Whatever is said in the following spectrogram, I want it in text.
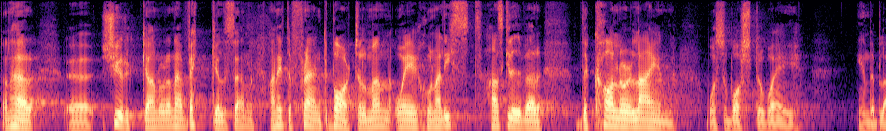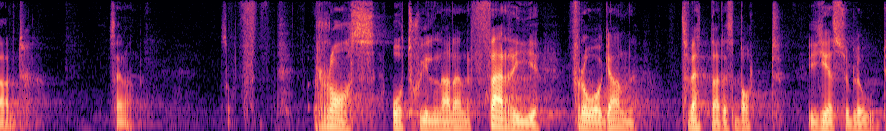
den här eh, kyrkan och den här väckelsen, han heter Frank Bartelman och är journalist. Han skriver The color line was washed away in the blood, säger han. Så, rasåtskillnaden, färgfrågan tvättades bort i Jesu blod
